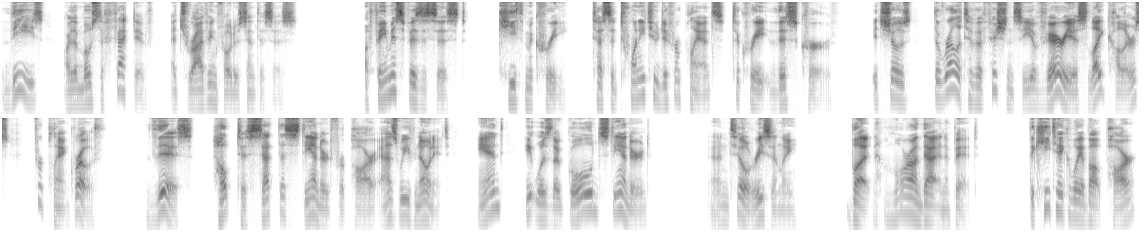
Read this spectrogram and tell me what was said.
These are the most effective at driving photosynthesis. A famous physicist, Keith McCree, tested 22 different plants to create this curve. It shows the relative efficiency of various light colors for plant growth. This helped to set the standard for PAR as we've known it, and it was the gold standard until recently. But more on that in a bit. The key takeaway about PAR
